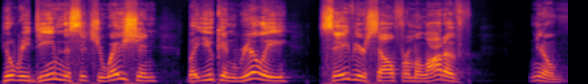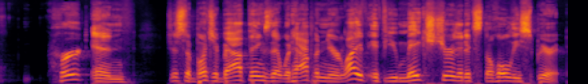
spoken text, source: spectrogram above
He'll redeem the situation, but you can really save yourself from a lot of, you know, hurt and just a bunch of bad things that would happen in your life if you make sure that it's the Holy Spirit.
